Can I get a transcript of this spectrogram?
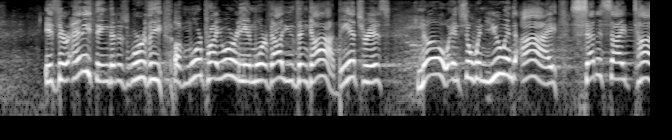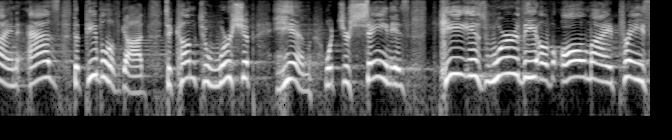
is there anything that is worthy of more priority and more value than God? The answer is no. And so when you and I set aside time as the people of God to come to worship Him, what you're saying is, he is worthy of all my praise,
